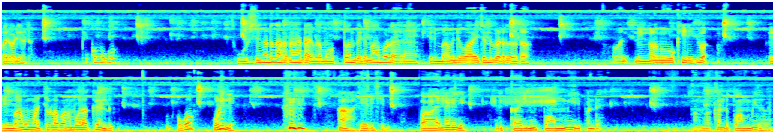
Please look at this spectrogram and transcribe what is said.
പരിപാടി കേട്ടോ. പൊക്കോ പൊക്കോ. സൂക്ഷിച്ചും കണ്ട് നടക്കണം കേട്ടോ. ഇവിടെ മൊത്തം പെരുമ്പാമ്പുള്ളേ പെരുമ്പാമ്പിന്റെ വായിച്ചെന്ന് പെടരുത് കേട്ടോ. അവൻ നിങ്ങളെ നോക്കി ഇരിക്കുക പെരുമ്പാമ്പ് മറ്റുള്ള പാമ്പുകളൊക്കെ ഉണ്ട്. പൊക്കോ പോണില്ലേ? ആ ശരി ശരി. പായലടിയിലേ ഒരു കരിമി പമ്മി ഇരിപ്പുണ്ട്. നമ്മളെ കണ്ട് പമ്മി തവൻ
